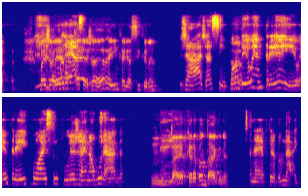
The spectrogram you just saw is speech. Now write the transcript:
Mas já era, resto... é, já era aí em Cariacica, né? Já, já sim. Quando ah. eu entrei, eu entrei com a estrutura já inaugurada. Hum, né? Na época era Bandag, né? Na época era Bandag.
